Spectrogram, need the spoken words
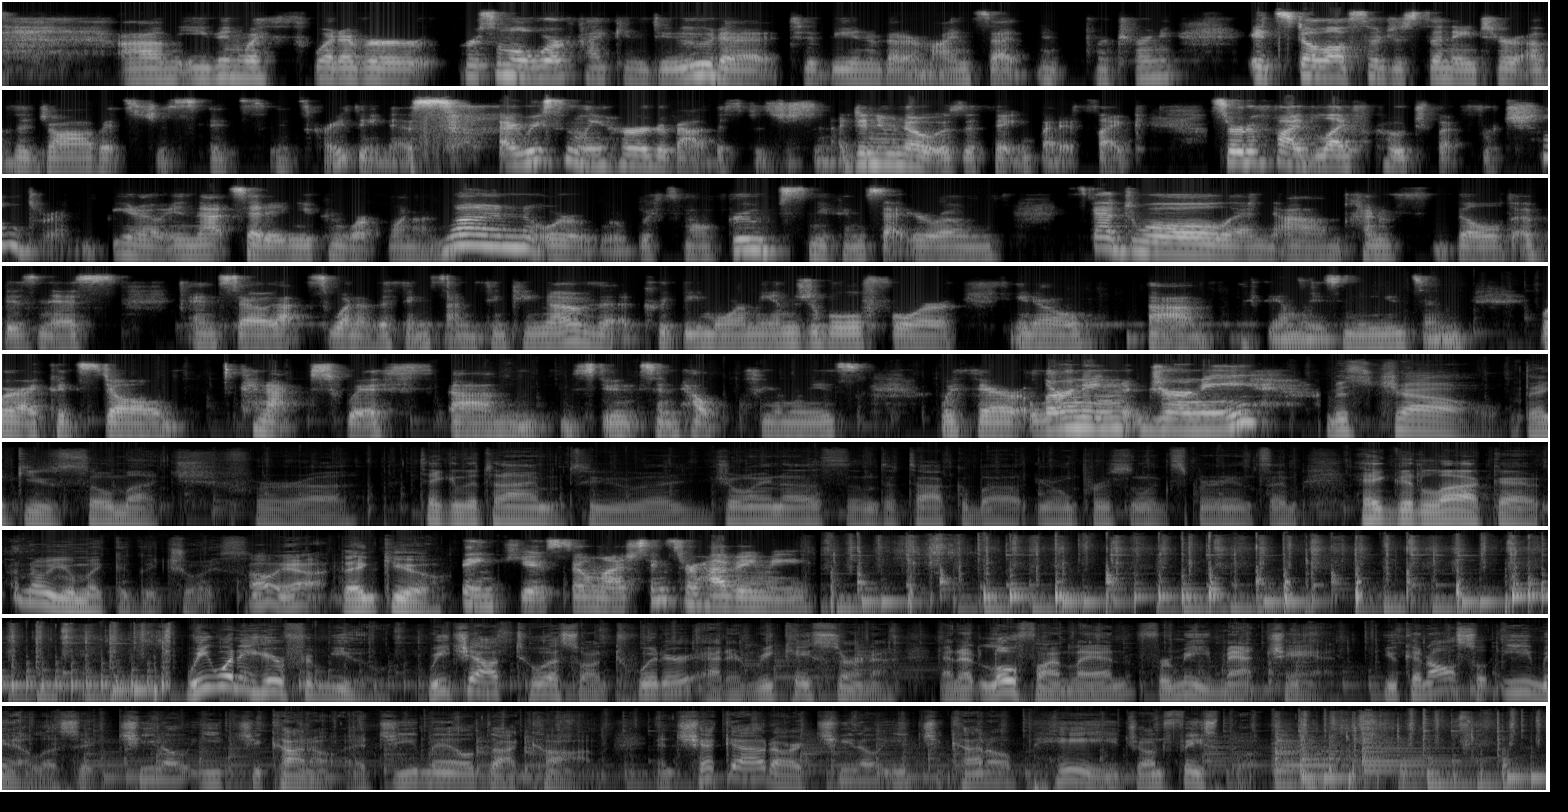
um, even with whatever personal work I can do to, to be in a better mindset in returning, it's still also just the nature of the job. It's just, it's, it's craziness. I recently heard about this position. I didn't even know it was a thing, but it's like certified life coach, but for children, you know, in that setting, you can work one-on-one or, or with small groups and you can set your own schedule and um, kind of build a business. And so that's one of the things I'm thinking of that could be more manageable for, you know, um, my family's needs and where I could still connect with um, students and help families with their learning journey. Miss Chow, thank you so much for uh, taking the time to uh, join us and to talk about your own personal experience. And hey, good luck. I, I know you'll make a good choice. Oh, yeah. Thank you. Thank you so much. Thanks for having me. We want to hear from you. Reach out to us on Twitter at Enrique Cerna and at Lofanland for me, Matt Chan. You can also email us at chinoychicano at gmail.com and check out our Chino y Chicano page on Facebook.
